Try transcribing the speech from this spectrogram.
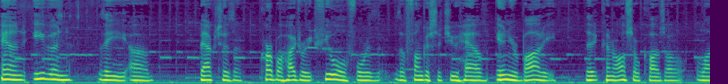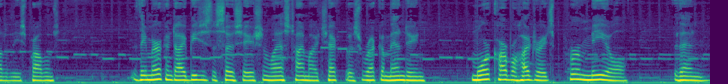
And even the uh, back to the carbohydrate fuel for the, the, fungus that you have in your body that can also cause a, a lot of these problems. The American Diabetes Association, last time I checked, was recommending more carbohydrates per meal than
